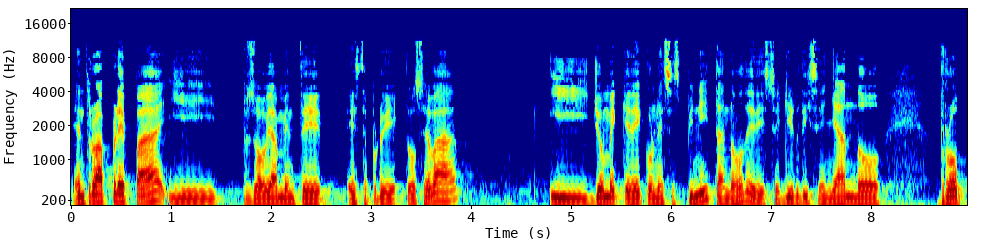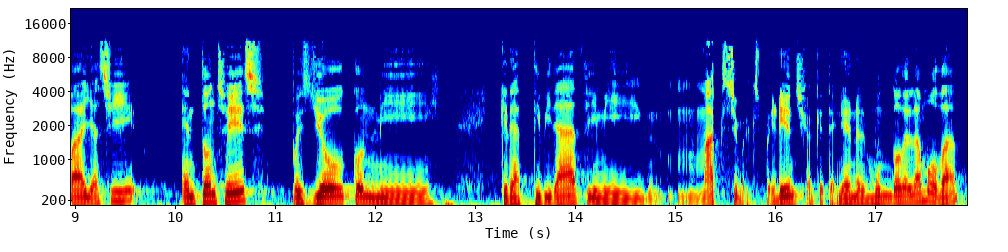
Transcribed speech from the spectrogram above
Entró a prepa y pues obviamente este proyecto se va y yo me quedé con esa espinita, ¿no? De seguir diseñando ropa y así. Entonces, pues yo con mi creatividad y mi máxima experiencia que tenía en el mundo de la moda,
